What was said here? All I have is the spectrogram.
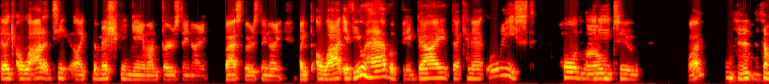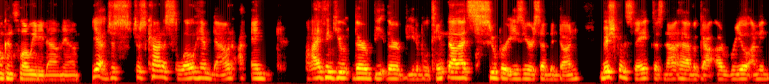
like a lot of team, like the Michigan game on Thursday night, last Thursday night like a lot. If you have a big guy that can at least hold Slow. Edey to what? Someone can slow Edey down. Yeah. Yeah, just just kind of slow him down, and I think you they're beat they're a beatable team. Now that's super easier said than done. Michigan State does not have a guy a real. I mean,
